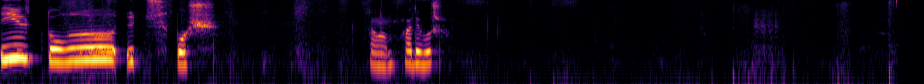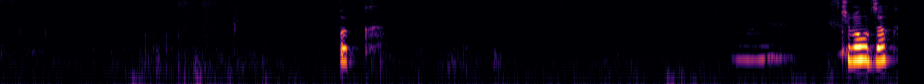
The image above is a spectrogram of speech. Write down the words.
Bir dolu, üç boş. Tamam, hadi vur. Bak. Kime vuracak?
